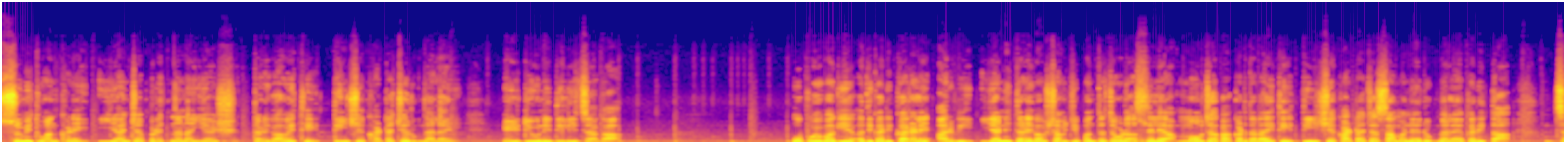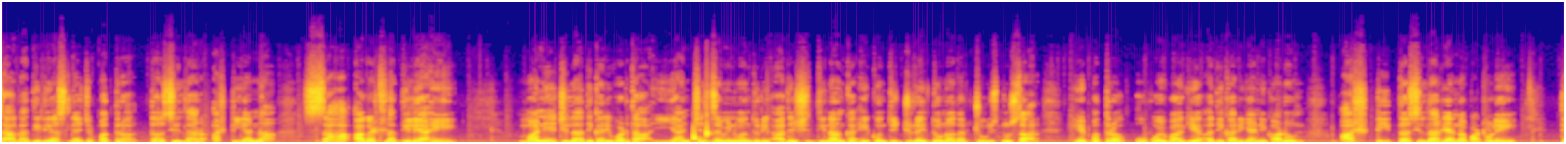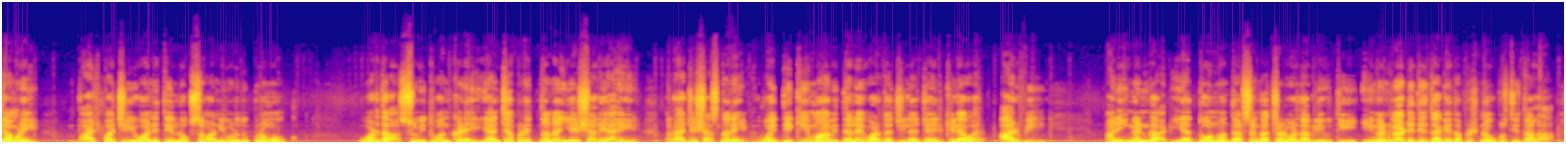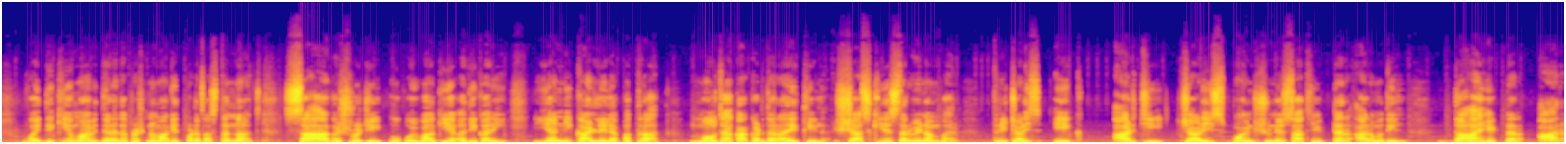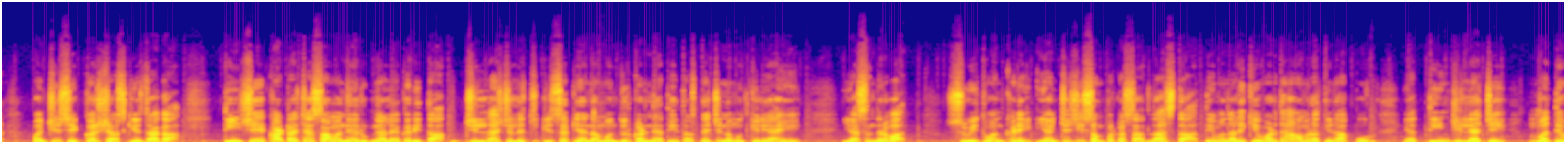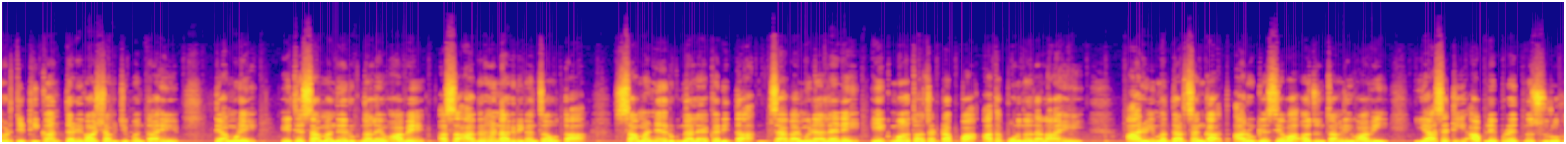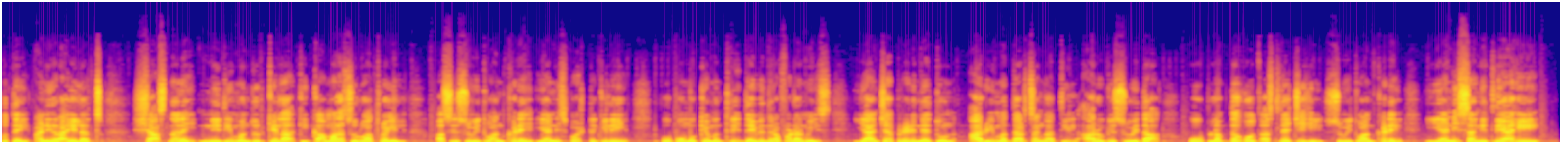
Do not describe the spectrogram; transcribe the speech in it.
सुमित वानखडे यांच्या प्रयत्नांना यश. तळेगाव येथे तीनशे खाटाचे रुग्णालय. एडीओने दिली जागा. उपविभागीय अधिकारी कार्यालय आर्वी यांनी तळेगाव श्यामजीपंत जवळ असलेल्या मौजा काकडदारा येथे तीनशे खाटाच्या सामान्य रुग्णालयाकरिता जागा दिली असल्याचे पत्र तहसीलदार आष्टी यांना सहा ऑगस्टला दिले आहे. माननीय जिल्हाधिकारी वर्धा यांचे जमीन मंजुरी आदेश दिनांक एकोणतीस जुलै दोन हजार चोवीसनुसार हे पत्र उपविभागीय अधिकारी यांनी काढून आष्टी तहसीलदार यांना पाठवले. त्यामुळे भाजपाचे युवा नेते लोकसभा निवडणूक प्रमुख वर्धा सुमित वानखडे यांच्या प्रयत्नांना यश आले आहे. राज्य शासनाने वैद्यकीय महाविद्यालय वर्धा जिल्ह्यात जाहीर केल्यावर आर्वी आणि हिंगणघाट या दोन मतदारसंघात चळवळ लागली होती. हिंगणघाट येथे जागेचा प्रश्न उपस्थित झाला. वैद्यकीय महाविद्यालयाचा प्रश्न मागे पडत असतानाच सहा ऑगस्ट रोजी उपविभागीय अधिकारी यांनी काढलेल्या पत्रात मौजा काकडदारा येथील शासकीय सर्वे नंबर त्रेचाळीस एक आर जी चाळीस पॉईंट शून्य सात हेक्टर आरमधील दहा हेक्टर आर पंचवीस एकर शासकीय जागा तीनशे खाटाच्या सामान्य रुग्णालयाकरिता जिल्हा शल्य चिकित्सक यांना मंजूर करण्यात येत असल्याचे नमूद केले आहे. या संदर्भात सुमित वानखडे यांच्याशी संपर्क साधला असता ते म्हणाले की वर्धा अमरावती नागपूर या तीन जिल्ह्याचे मध्यवर्ती ठिकाण तळेगाव श्यामजीपंत आहे. त्यामुळे येथे सामान्य रुग्णालय व्हावे असा आग्रह नागरिकांचा होता. सामान्य रुग्णालयाकरिता जागा मिळाल्याने एक महत्त्वाचा टप्पा आता पूर्ण झाला आहे. आर्वी मतदारसंघात आरोग्यसेवा अजून चांगली व्हावी यासाठी आपले प्रयत्न सुरू होते आणि राहीलच. शासनाने निधी मंजूर केला की कामाला सुरुवात होईल असे सुमित वानखडे यांनी स्पष्ट केले. उपमुख्यमंत्री देवेंद्र फडणवीस यांच्या प्रेरणेतून आर्वी मतदारसंघातील आरोग्य सुविधा उपलब्ध होत असल्याचेही सुमित वानखडे यांनी सांगितले आहे.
